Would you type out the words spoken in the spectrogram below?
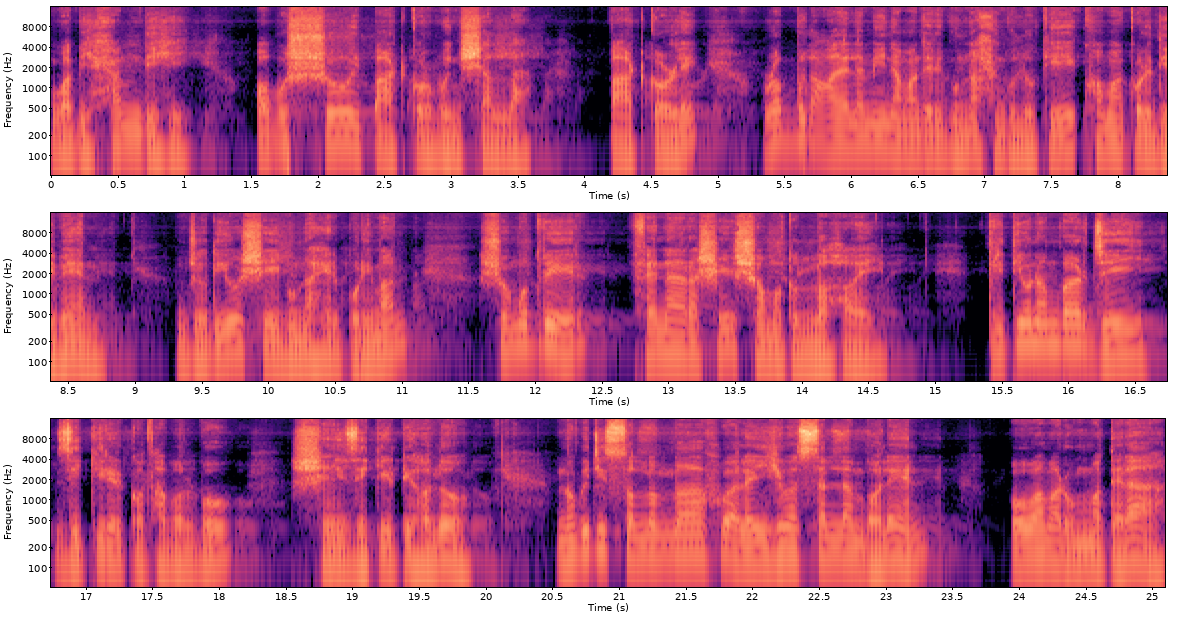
ওয়াবিহামদিহি অবশ্যই পাঠ করব ইনশাল্লাহ পাঠ করলে রব্বুল আয়ালামিন আমাদের গুনাহগুলোকে ক্ষমা করে দিবেন। যদিও সেই গুনাহের পরিমাণ সমুদ্রের ফেনা রাশির সমতুল্য হয়। তৃতীয় নাম্বার যেই জিকিরের কথা বলব, সেই জিকিরটি হল, নবীজি সাল্লাল্লাহু আলাইহি ওয়াসাল্লাম বলেন, ও আমার উম্মতেরা,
